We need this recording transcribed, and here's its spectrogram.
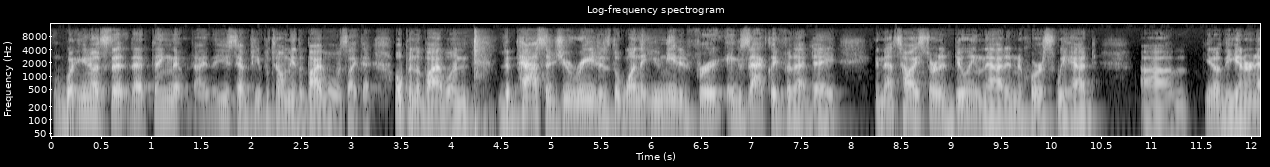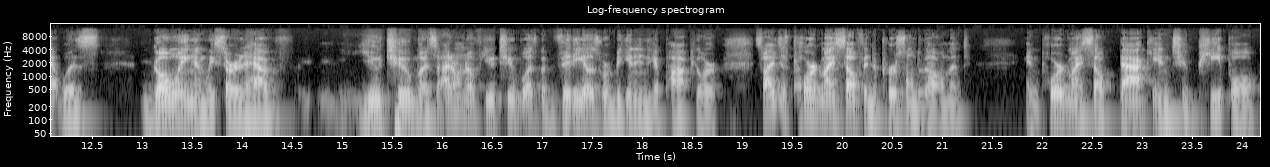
what you know it's that, that thing that i used to have people tell me the bible was like that open the bible and the passage you read is the one that you needed for exactly for that day and that's how i started doing that and of course we had um, you know the internet was going and we started to have youtube but i don't know if youtube was but videos were beginning to get popular so i just poured myself into personal development and poured myself back into people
